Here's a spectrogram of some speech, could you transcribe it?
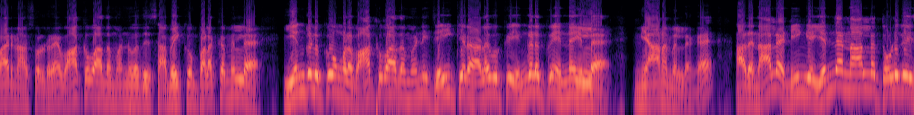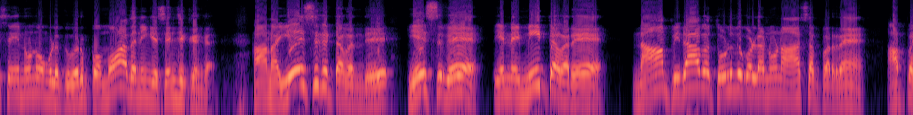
மாதிரி நான் சொல்கிறேன் வாக்குவாதம் பண்ணுவது சபைக்கும் பழக்கம் இல்லை எங்களுக்கும் உங்களை வாக்குவாதம் பண்ணி ஜெயிக்கிற அளவுக்கு எங்களுக்கும் என்ன இல்லை? ஞானம் இல்லைங்க. அதனால் நீங்கள் எந்த நாளில் தொழுகை செய்யணும்னு உங்களுக்கு விருப்பமோ அதை நீங்கள் செஞ்சுக்குங்க. ஆனால் இயேசுகிட்ட வந்து இயேசுவே என்னை மீட்டவரே நான் பிதாவை தொழுது கொள்ளணும்னு ஆசைப்படுறேன். அப்போ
